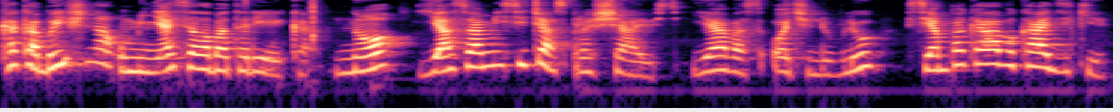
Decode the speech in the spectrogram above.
Как обычно, у меня села батарейка, но я с вами сейчас прощаюсь. Я вас очень люблю. Всем пока, авокадики!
